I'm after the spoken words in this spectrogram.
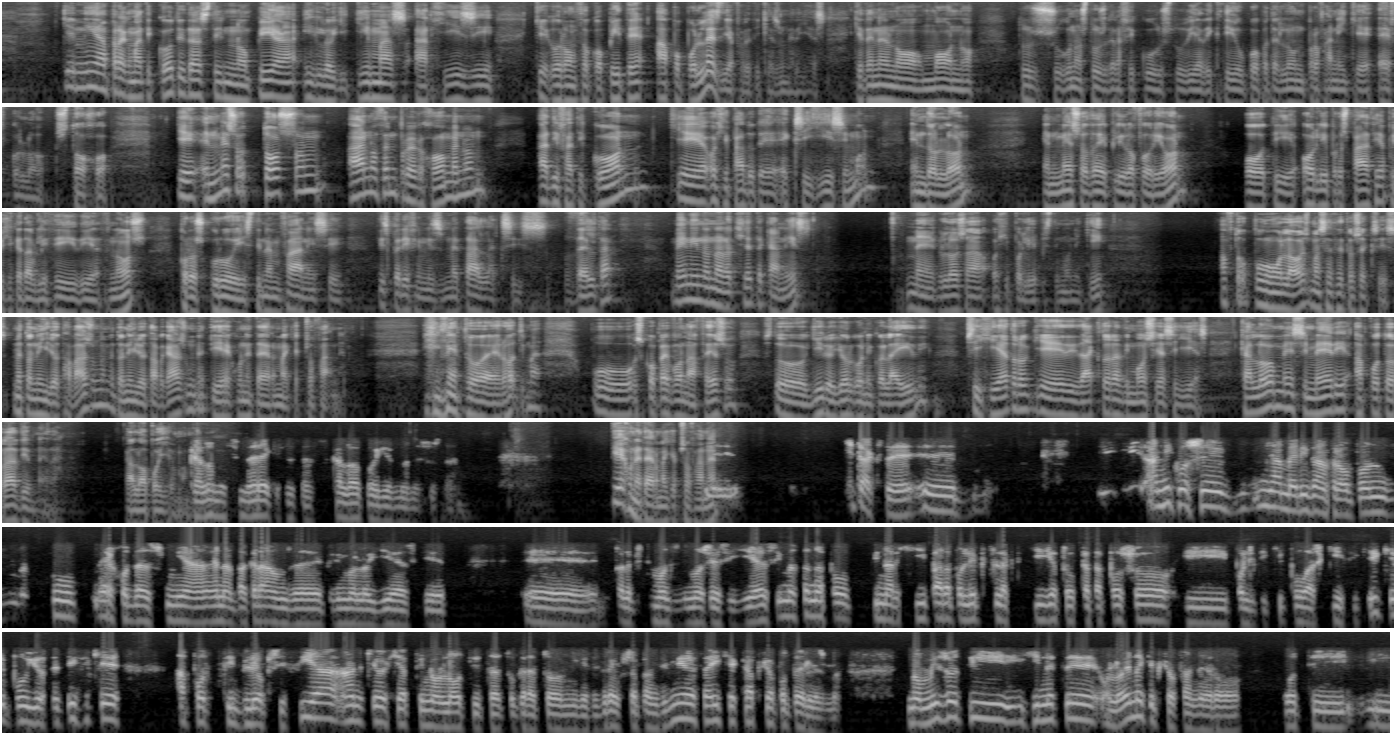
και μια πραγματικότητα στην οποία η λογική μας αρχίζει και γορονθοκοπείται από πολλές διαφορετικές μεριές. Και δεν εννοώ μόνο τους γνωστούς γραφικούς του διαδικτύου που αποτελούν προφανή και εύκολο στόχο. Και εν μέσω τόσων άνωθεν προερχόμενων, αντιφατικών και όχι πάντοτε εξηγήσιμων εντολών, εν μέσω δε πληροφοριών, ότι όλη η προσπάθεια που έχει καταβληθεί διεθνώς προσκρούει στην εμφάνιση της περίφημης μετάλλαξης Δέλτα, μένει να αναρωτιέται κανείς με γλώσσα όχι πολύ επιστημονική αυτό που ο λαός μας έθετε ως εξής. Με τον ήλιο τα βάζουμε, με τον ήλιο τα βγάζουμε, τι έχουν τέρμα και ψοφάνε. Είναι το ερώτημα που σκοπεύω να θέσω στον κύριο Γιώργο Νικολαίδη, ψυχίατρο και διδάκτορα δημόσιας υγείας. Καλό μεσημέρι από το Ράδιο Μέρα. Καλό απόγευμα. Καλό μεσημέρι και σε εσάς. Καλό απόγευμα, ναι, σωστά. Τι έχουν τέρμα και ψοφάνε; Ε, Κοιτάξτε, ε, ανήκω σε μια μερίδα ανθρώπων που έχοντας μια, ένα background επιδημιολογίας και ε, των επιστημών της δημόσιας υγείας ήμασταν από την αρχή πάρα πολύ επιφυλακτικοί για το κατά πόσο η πολιτική που ασκήθηκε και που υιοθετήθηκε από την πλειοψηφία, αν και όχι από την ολότητα των κρατών για την τρέχουσα πανδημία, θα είχε κάποιο αποτέλεσμα. Νομίζω ότι γίνεται ολοένα και πιο φανερό ότι η,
